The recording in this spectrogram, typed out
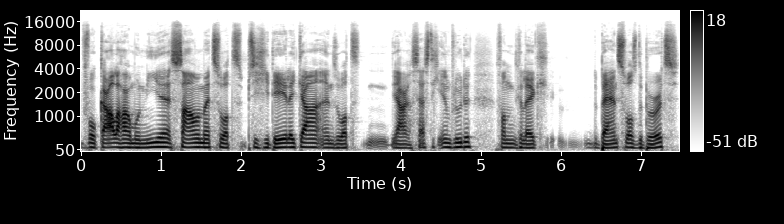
vocale harmonieën, samen met zowat psychedelica en zowat mm, jaren 60 invloeden van gelijk de bands zoals The Birds.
